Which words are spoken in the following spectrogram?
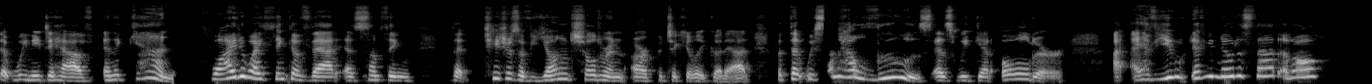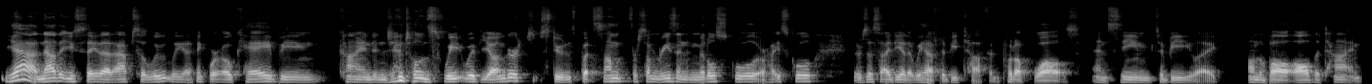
that we need to have. And again why do i think of that as something that teachers of young children are particularly good at but that we somehow lose as we get older I, have you have you noticed that at all yeah now that you say that absolutely i think we're okay being kind and gentle and sweet with younger students but some for some reason in middle school or high school there's this idea that we have to be tough and put up walls and seem to be like on the ball all the time.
